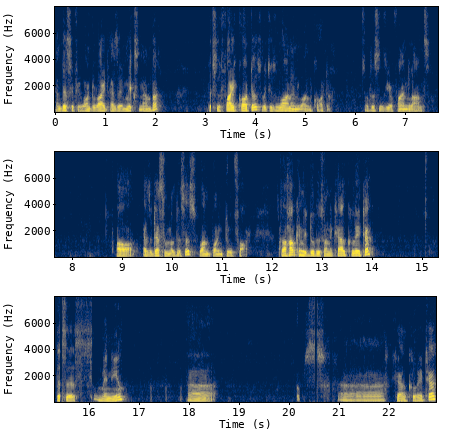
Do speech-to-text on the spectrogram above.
And this, if you want to write as a mixed number, this is 5 quarters, which is 1 and 1 quarter. So this is your final answer. Or as a decimal, this is 1.25. So how can we do this on a calculator? This is menu. Uh, oops, uh, calculator.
